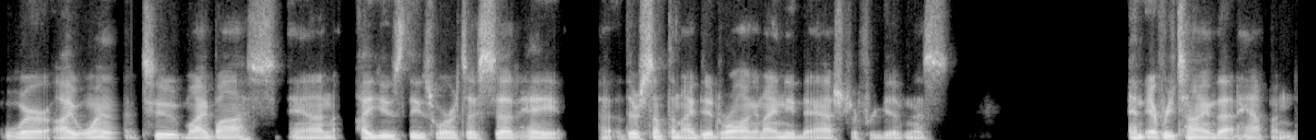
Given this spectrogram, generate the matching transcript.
where I went to my boss and I used these words. I said, "Hey, uh, there's something I did wrong, and I need to ask for forgiveness." And every time that happened,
